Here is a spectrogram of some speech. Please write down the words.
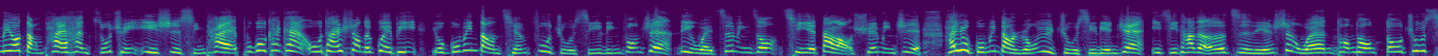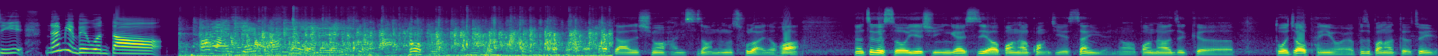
没有党派和族群意识形态。不过，看看舞台上的贵宾，有国民党前副主席林峰正、立委曾明宗、企业大佬薛明志，还有国民党荣誉主席连战以及他的儿子连胜文，通通都出席，难免被问到帮忙协调候选的人选大家都希望韩市长能够出来的话，那这个时候也许应该是要帮他广结善缘哦，帮他这个多交朋友，而不是帮他得罪人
